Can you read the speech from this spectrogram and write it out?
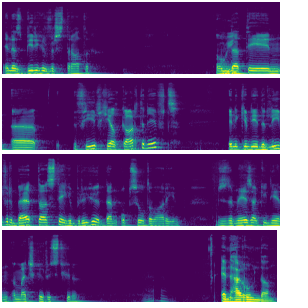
En dat is Birger Verstraten. Omdat hij eh, vier geel kaarten heeft. En ik heb die er liever bij thuis tegen Brugge dan op Zulte Waregem. Dus daarmee zou ik die een, een matchje rust gunnen. En Haroon dan?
